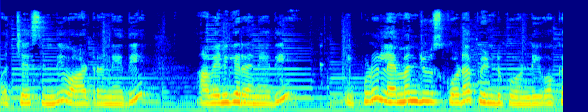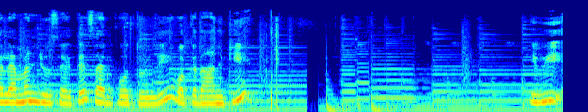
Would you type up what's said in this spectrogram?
వచ్చేసింది వాటర్ అనేది. ఆ వెనిగర్ అనేది ఇప్పుడు లెమన్ జ్యూస్ కూడా పిండుకోండి. ఒక లెమన్ జ్యూస్ అయితే సరిపోతుంది ఒకదానికి. ఇవి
